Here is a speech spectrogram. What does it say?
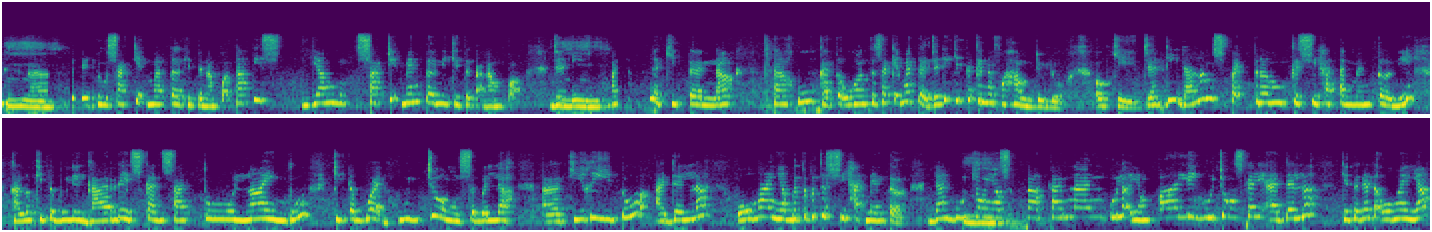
Hmm. uh, itu sakit mata kita nampak tapi yang sakit mental ni kita tak nampak jadi Hmm. macam mana kita nak tahu kata orang tu sakit mental jadi kita kena faham dulu okey jadi dalam spektrum kesihatan mental ni kalau kita boleh gariskan satu line tu kita buat hujung sebelah uh, kiri itu adalah orang yang betul-betul sihat mental dan hujung Hmm. yang sebelah kanan pula yang paling hujung sekali adalah kita kata orang yang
